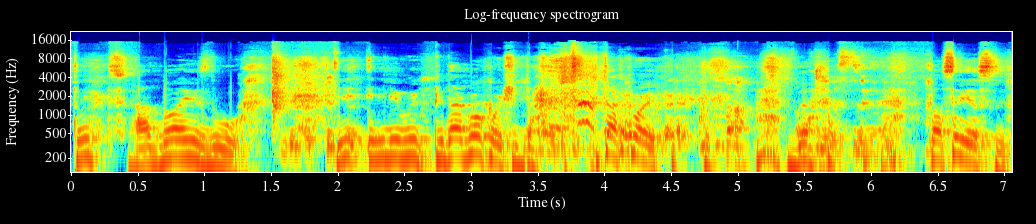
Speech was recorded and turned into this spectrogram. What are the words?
тут одно из двух. И- или вы педагог очень так- такой, посредственный.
